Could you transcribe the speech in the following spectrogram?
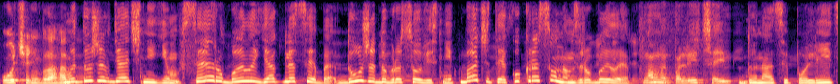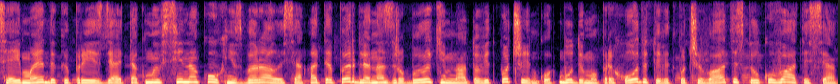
очень благодарні. Ми дуже вдячні їм. Все робили як для себе. Дуже добросовісні. Бачите, яку красу нам зробили. Нами поліція. До нас і поліція, і медики приїздять. Так ми всі на кухні збиралися. А тепер для нас зробили кімнату відпочинку. Будемо приходити, відпочивати, спілкуватися.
